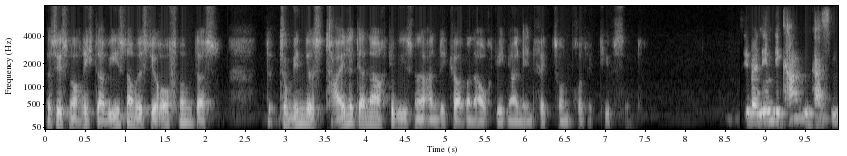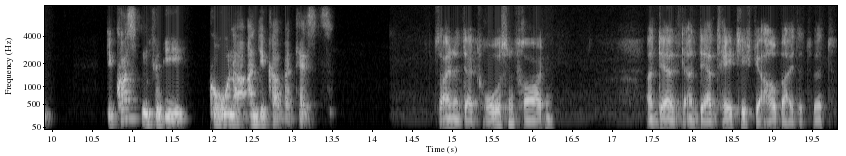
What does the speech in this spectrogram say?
Es ist noch nicht erwiesen, aber es ist die Hoffnung, dass zumindest Teile der nachgewiesenen Antikörper auch gegen eine Infektion protektiv sind. Übernehmen die Krankenkassen die Kosten für die Corona-Antikörpertests? Das ist eine der großen Fragen, an der, an der täglich gearbeitet wird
